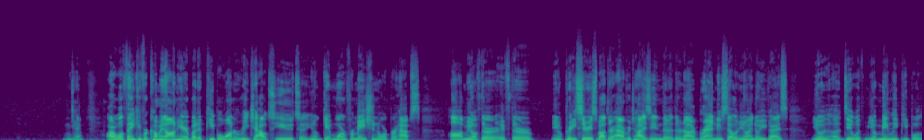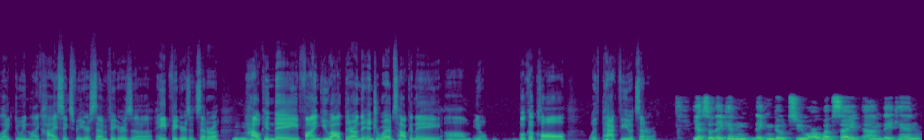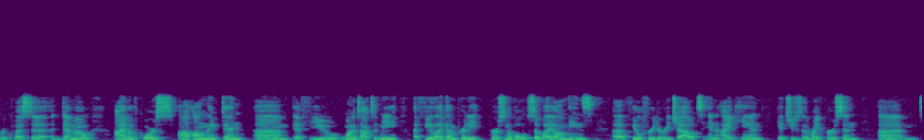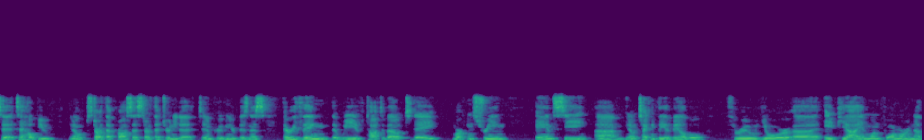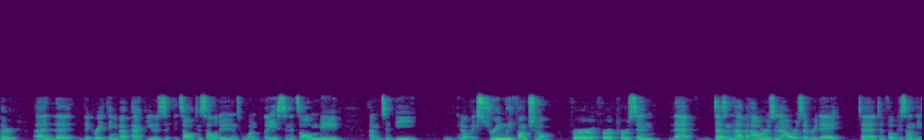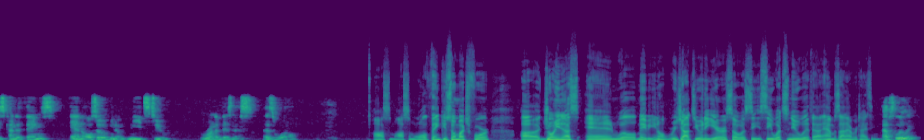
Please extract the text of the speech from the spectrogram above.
Okay. All right. Well, thank you for coming on here. But if people want to reach out to you to, you know, get more information, or perhaps, um, you know, if they're if they're you know pretty serious about their advertising, they're they're not a brand new seller. You know, I know you guys you know uh, deal with you know mainly people like doing like high six figures seven figures uh, eight figures etc mm-hmm. how can they find you out there on the interwebs? How can they um, you know book a call with pacvue etc yeah so they can they can go to our website. Um, they can request a, a demo. I'm of course uh, on linkedin. Um, if you want to talk to me i feel like i'm pretty personable so by all means uh, feel free to reach out and i can get you to the right person um, to, to help you, you know, start that process, start that journey to, to improving your business. Everything that we've talked about today, marketing stream, AMC, um, you know, technically available through your uh, API in one form or another. Uh, the the great thing about Pacvue is it's all consolidated into one place and it's all made um, to be, you know, extremely functional for for a person that doesn't have hours and hours every day to, to focus on these kind of things and also you know needs to run a business as well. Awesome, awesome. Well, thank you so much for uh, joining us, and we'll maybe you know reach out to you in a year or so to see see what's new with uh, Amazon advertising. Absolutely.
